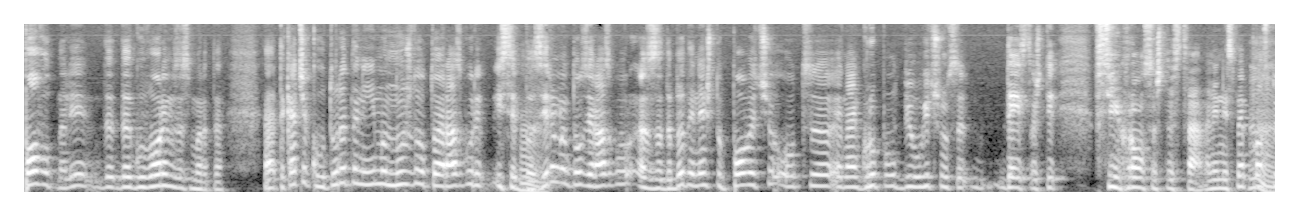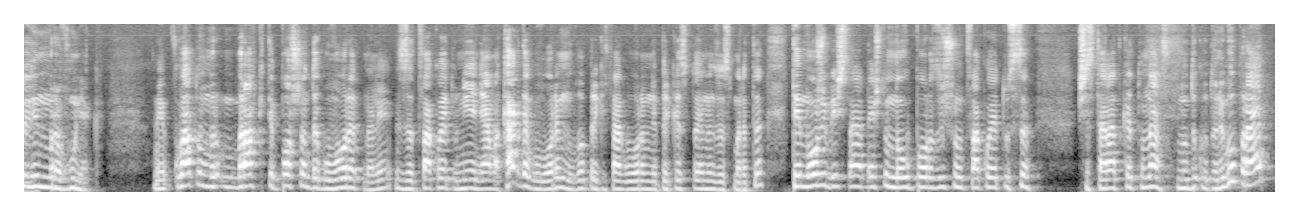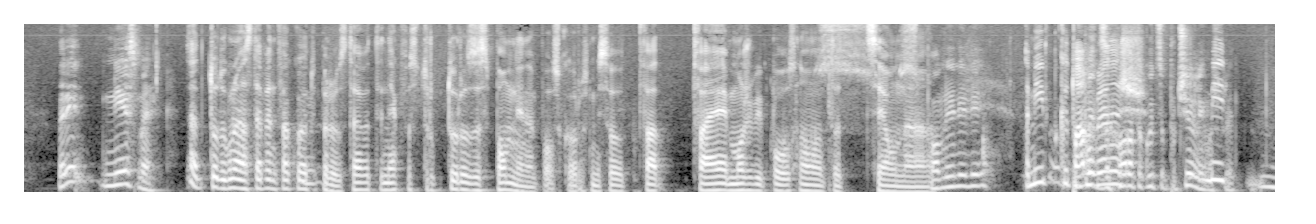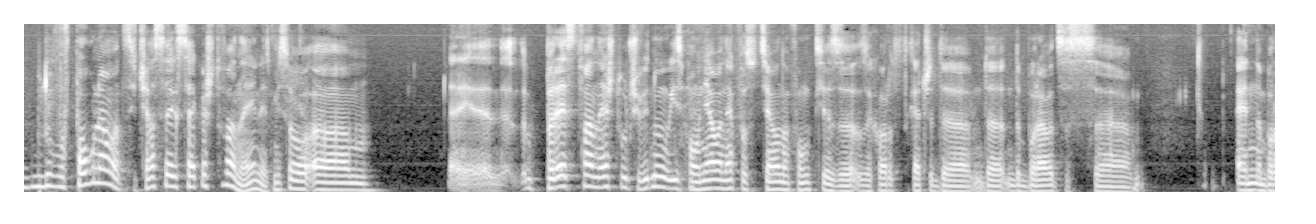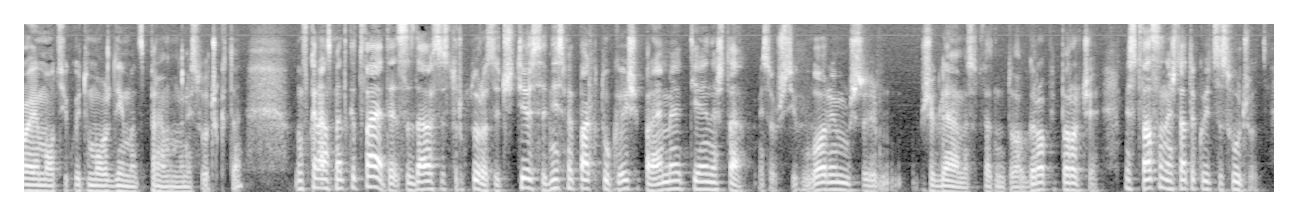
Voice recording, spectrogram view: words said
повод нали, да, да говорим за смъртта. А, така че културата ни има нужда от този разговор и се базира на този разговор, а, за да бъде нещо повече от а, една група от биологично се- действащи в синхрон същества. Нали, не сме просто един мравуняк. Нали, Когато мр- мравките почнат да говорят нали, за това, което ние няма как да говорим, но въпреки това говорим непрекъснато именно за смъртта, те може би ще станат нещо много по-различно от това, което са. Ще станат като нас. Но докато не го правят, нали, ние сме. Да, то до голяма степен това, което предоставят е някаква структура за спомняне по-скоро. В смисъл, това, това е, може би, по-основната цел на... Спомняли ли? Ами, като Памет погледнеш... за хората, които са починали. Ми, в по-голямата си част е сякаш това, не е ли? Смисъл, ам, е, през това нещо очевидно изпълнява някаква социална функция за, за хората, така че да, да, да боравят с една броя емоции, които може да имат спрямо нали, случката. Но в крайна сметка това е. Създава се структура. След 40 дни сме пак тук и ще правим тия неща. Мисля, ще си говорим, ще, ще гледаме съответно това гроб и прочее. Мисля, това са нещата, които се случват.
